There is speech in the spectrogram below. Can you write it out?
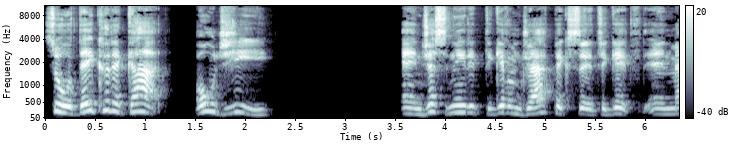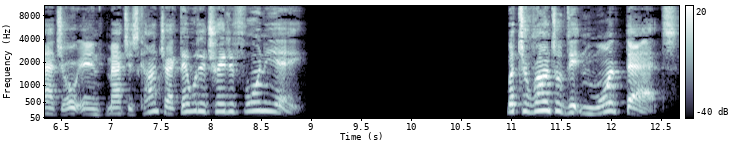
So, if they could have got OG and just needed to give him draft picks to, to get and match or and match his contract, they would have traded Fournier. But Toronto didn't want that.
